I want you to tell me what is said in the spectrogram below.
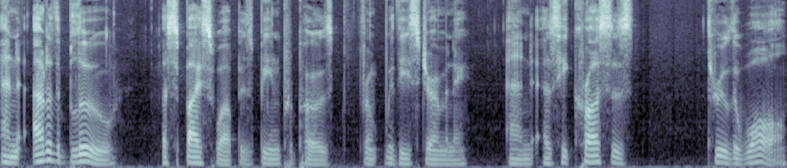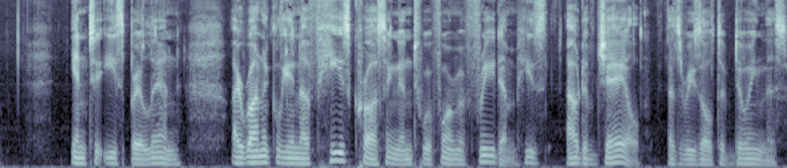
And out of the blue, a spy swap is being proposed from with East Germany. And as he crosses through the wall into East Berlin, ironically enough, he's crossing into a form of freedom. He's out of jail as a result of doing this.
